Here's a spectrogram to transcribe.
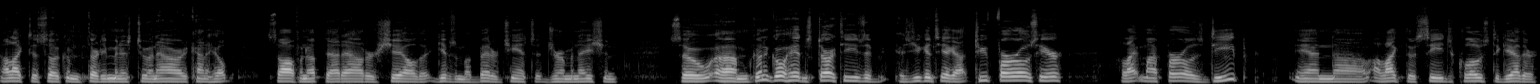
I like to soak them 30 minutes to an hour to kind of help soften up that outer shell that gives them a better chance at germination. So I'm going to go ahead and start these. As you can see, I got two furrows here. I like my furrows deep and uh, I like the seeds close together.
